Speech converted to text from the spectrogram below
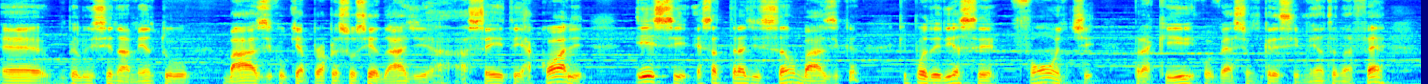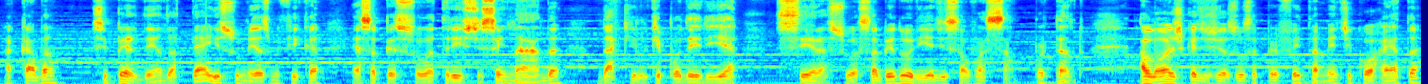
é, pelo ensinamento básico que a própria sociedade aceita e acolhe, esse essa tradição básica que poderia ser fonte para que houvesse um crescimento na fé, acaba se perdendo. Até isso mesmo fica essa pessoa triste, sem nada daquilo que poderia ser a sua sabedoria de salvação. Portanto, a lógica de Jesus é perfeitamente correta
